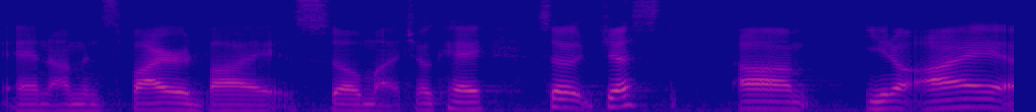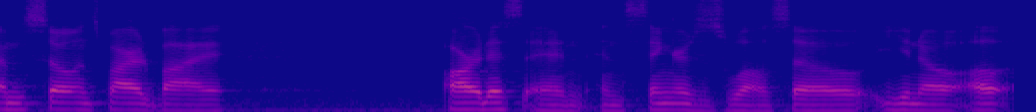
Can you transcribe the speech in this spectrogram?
and I'm inspired by so much. Okay, so just um, you know, I am so inspired by artists and, and singers as well. So, you know,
